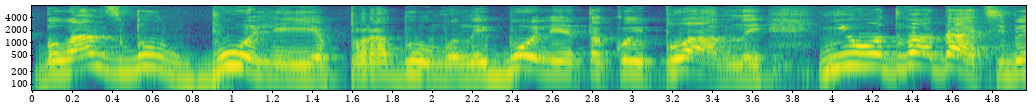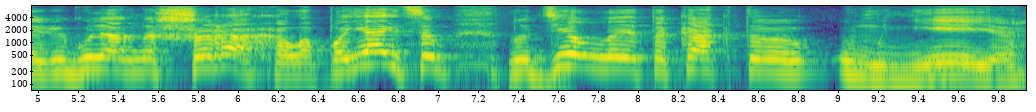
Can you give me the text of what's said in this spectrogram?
баланс был более продуманный, более такой плавный. Нио 2, да, тебя регулярно шарахало по яйцам, но делало это как-то умнее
